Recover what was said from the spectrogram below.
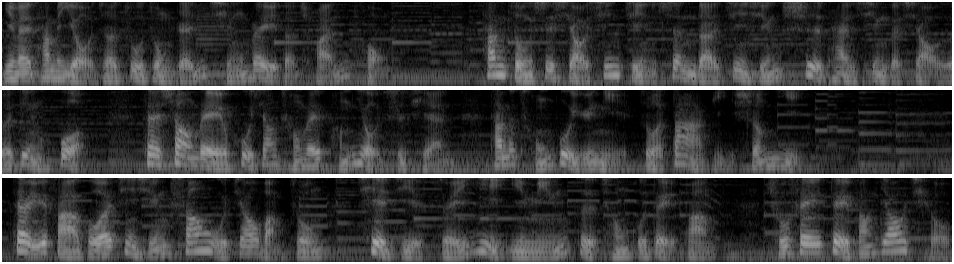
因为他们有着注重人情味的传统。他们总是小心谨慎地进行试探性的小额订货。在尚未互相成为朋友之前，他们从不与你做大笔生意。在与法国进行商务交往中，切忌随意以名字称呼对方，除非对方要求。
